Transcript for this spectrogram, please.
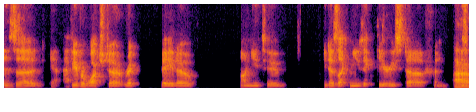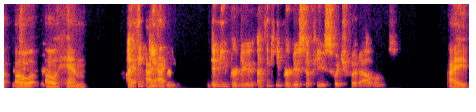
is uh. Yeah. Have you ever watched uh Rick Beato on YouTube? He does like music theory stuff, and Uh oh oh him. I Yeah, think he I I didn't he produce. I think he produced a few Switchfoot albums. I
